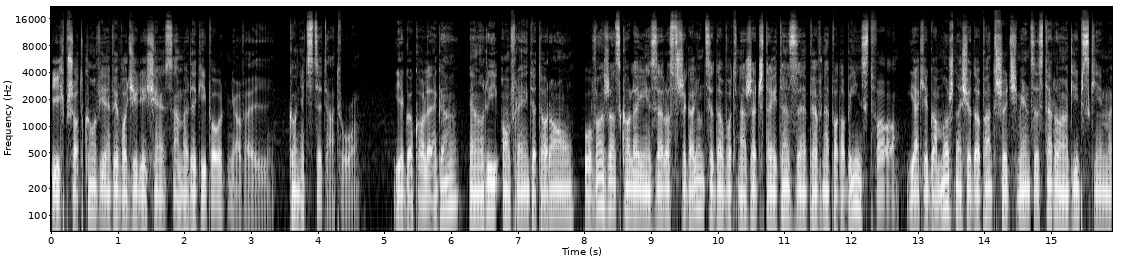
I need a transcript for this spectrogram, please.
Ich przodkowie wywodzili się z Ameryki Południowej. Koniec cytatu. Jego kolega, Henri Onfray de Toron, uważa z kolei za rozstrzygający dowód na rzecz tej tezy pewne podobieństwo, jakiego można się dopatrzyć między staroegipskim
